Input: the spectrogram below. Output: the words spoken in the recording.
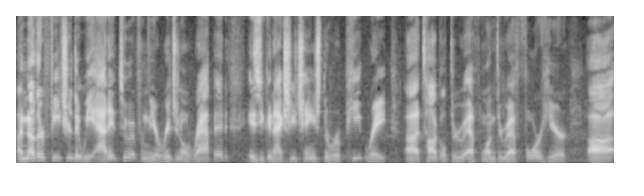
Another feature that we added to it from the original Rapid is you can actually change the repeat rate uh, toggle through F1 through F4 here uh,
